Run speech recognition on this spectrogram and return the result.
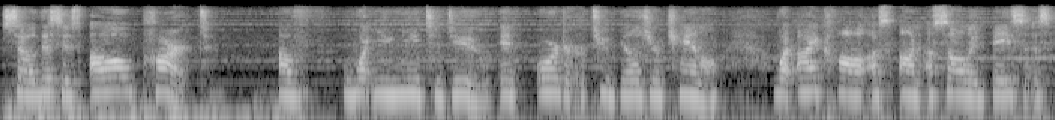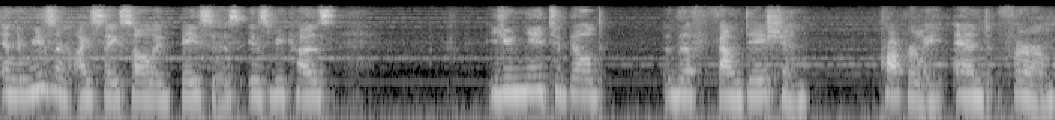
So this is all part of what you need to do in order to build your channel what I call us on a solid basis. And the reason I say solid basis is because you need to build the foundation properly and firm.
